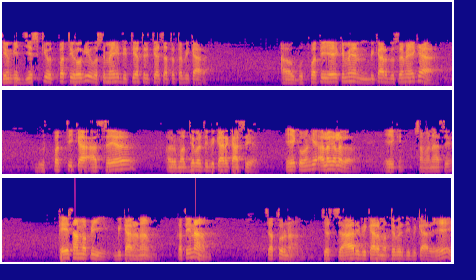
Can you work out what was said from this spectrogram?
क्योंकि जिसकी उत्पत्ति होगी, उसमें ही द्वितीय, तृतीय, चतुर्थ विकार। और उत्पत्ति एक में, विकार दूसरे में है क्या? उत्पत्ति का आश्रय और मध्यवर्ती विकार का आश्रय। एक होंगे अलग अलग एक समानाश्रय। तेषाम अपनी विकाराणाम कति नाम चतुर्नाम जो चार विकार, मध्यवर्ती विकार है।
